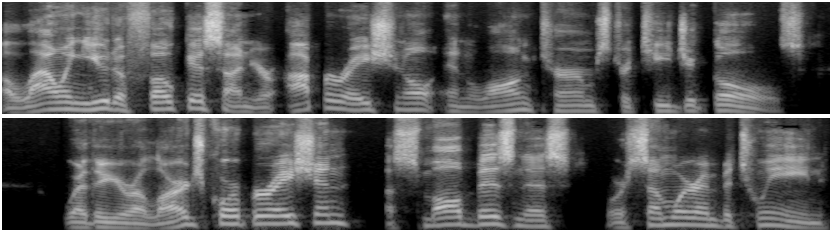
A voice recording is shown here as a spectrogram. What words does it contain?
allowing you to focus on your operational and long term strategic goals. Whether you're a large corporation, a small business, or somewhere in between,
